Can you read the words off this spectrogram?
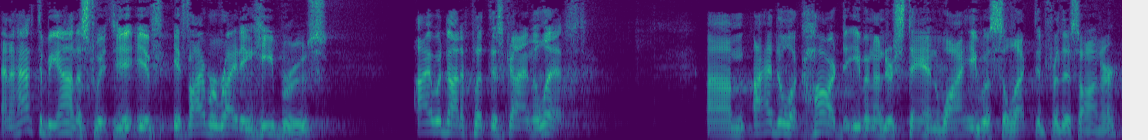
And I have to be honest with you, if, if I were writing Hebrews, I would not have put this guy on the list. Um, I had to look hard to even understand why he was selected for this honor.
